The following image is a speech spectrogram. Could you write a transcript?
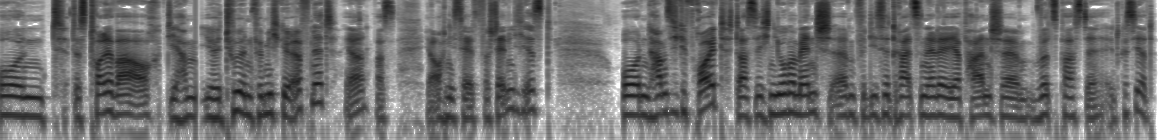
Und das Tolle war auch, die haben ihre Türen für mich geöffnet, ja, was ja auch nicht selbstverständlich ist und haben sich gefreut, dass sich ein junger Mensch ähm, für diese traditionelle japanische Würzpaste interessiert.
